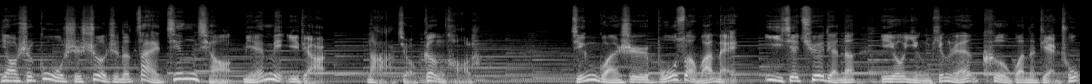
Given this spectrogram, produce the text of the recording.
要是故事设置的再精巧绵密一点儿，那就更好了。尽管是不算完美，一些缺点呢，也有影评人客观的点出。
